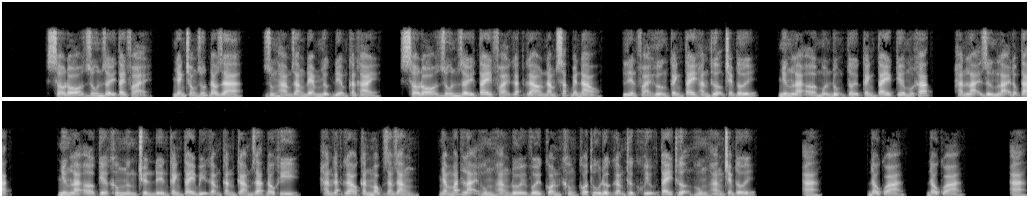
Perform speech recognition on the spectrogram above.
Sau đó run rẩy tay phải, nhanh chóng rút đao ra, dùng hàm răng đem nhược điểm cắn khai, sau đó run rẩy tay phải gắt gao nắm sắc bén đao, liền phải hướng cánh tay hắn thượng chém tới, nhưng là ở muốn đụng tới cánh tay kia một khắc, hắn lại dừng lại động tác. Nhưng là ở kia không ngừng truyền đến cánh tay bị gặm cắn cảm giác đau khi, hắn gắt gao cắn mọc răng răng, nhắm mắt lại hung hăng đối với còn không có thu được gặm thực khuỷu tay thượng hung hăng chém tới. A, đau quá, đau quá. A.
